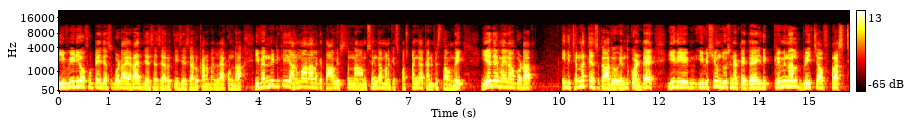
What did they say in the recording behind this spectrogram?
ఈ వీడియో ఫుటేజెస్ కూడా ఎరాజ్ చేసేసారు తీసేశారు కనప లేకుండా. ఇవన్నిటికీ అనుమానాలకి తావిస్తున్న అంశంగా మనకి స్పష్టంగా కనిపిస్తూ ఉంది. ఏదేమైనా కూడా ఇది చిన్న కేసు కాదు. ఎందుకు అంటే ఇది ఈ విషయం చూసినట్టయితే ఇది క్రిమినల్ బ్రీచ్ ఆఫ్ ట్రస్ట్.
